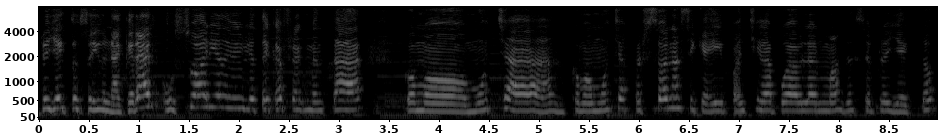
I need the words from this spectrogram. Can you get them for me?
proyecto, soy una gran usuaria de Biblioteca Fragmentada, como muchas, como muchas personas, así que ahí Panchiva puede hablar más de ese proyecto,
